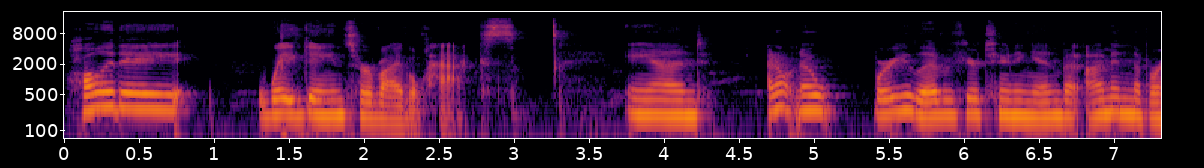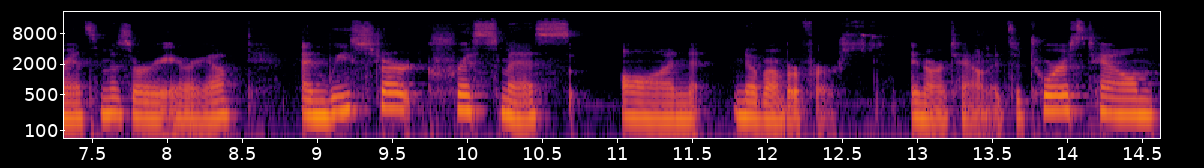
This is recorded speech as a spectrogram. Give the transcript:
holiday weight gain survival hacks. And i don't know where you live if you're tuning in but i'm in the branson missouri area and we start christmas on November 1st in our town. It's a tourist town.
